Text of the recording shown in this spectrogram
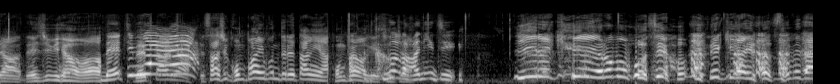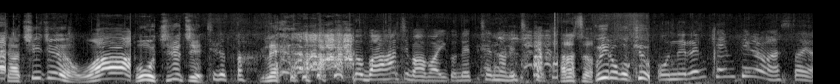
야 내 집이야 내 집이야! 땅이야 사실 곰팡이 분들의 땅이야 공평하게 그건 진짜. 아니지. 이래키 여러분 보세요 이래키가 이렇습니다 자 치즈 와오 지렸지 지렸다. 네 너 말하지 마봐 이거 내 채널이지. 알았어 브이로그 큐 오늘은 캠핑을 왔어요.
